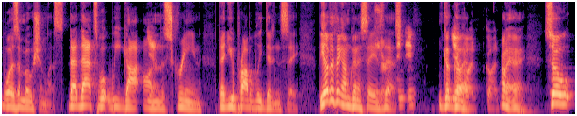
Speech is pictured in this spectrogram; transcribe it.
was emotionless. That that's what we got on Yeah. the screen that you probably didn't see. The other thing I'm going to say is this. And- and- Go, yeah, go ahead. Go ahead. Okay, okay. So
